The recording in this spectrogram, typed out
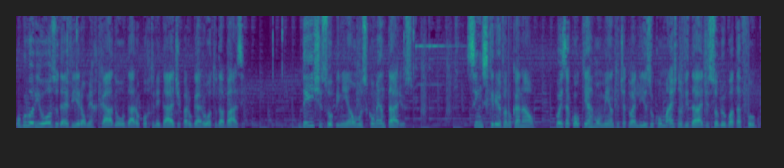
o Glorioso deve ir ao mercado ou dar oportunidade para o garoto da base? Deixe sua opinião nos comentários. Se inscreva no canal, pois a qualquer momento te atualizo com mais novidades sobre o Botafogo.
